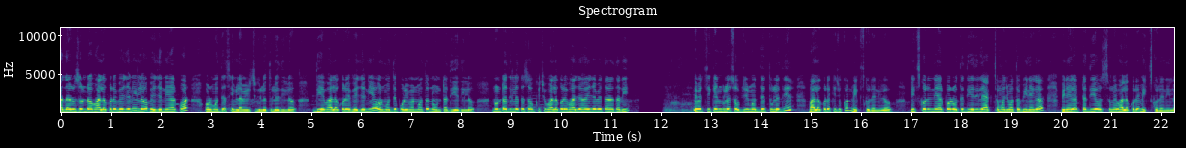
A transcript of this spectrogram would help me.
আদা রসুনটাও ভালো করে ভেজে নিল, ভেজে নেওয়ার পর ওর মধ্যে সিমলা মির্চগুলো তুলে দিল। দিয়ে ভালো করে ভেজে নিয়ে ওর মধ্যে পরিমাণ মতো নুনটা দিয়ে দিল। নুনটা দিলে তো সব কিছু ভালো করে ভাজা হয়ে যাবে তাড়াতাড়ি। এবার চিকেনগুলো সবজির মধ্যে তুলে দিয়ে ভালো করে কিছুক্ষণ মিক্স করে নিল। মিক্স করে নেওয়ার পর ওতে দিয়ে দিলে এক চামচ মতো ভিনেগার। ভিনেগারটা দিয়ে ওর সঙ্গে ভালো করে মিক্স করে নিল।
